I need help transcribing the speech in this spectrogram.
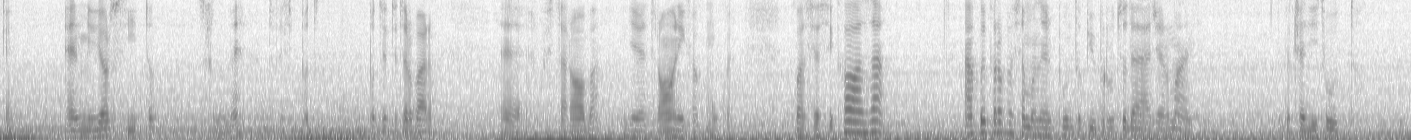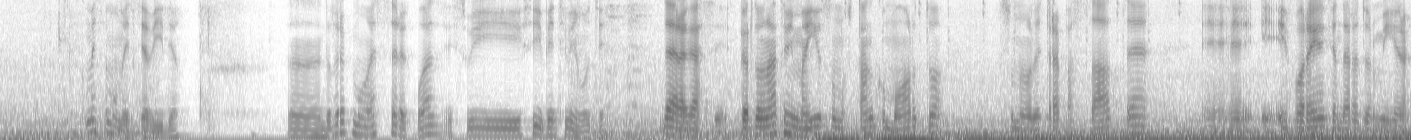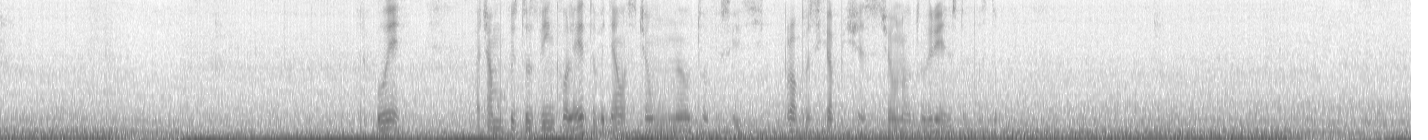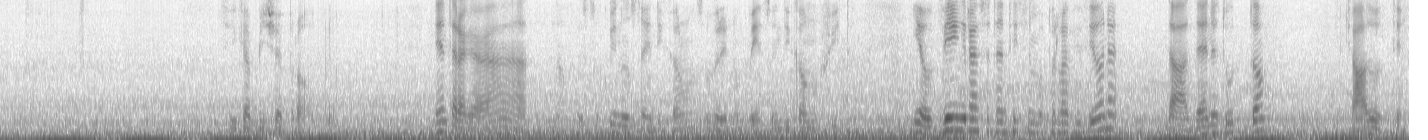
che è il miglior sito secondo me dove pot potete trovare eh, questa roba di elettronica comunque qualsiasi cosa ah qui proprio siamo nel punto più brutto della Germania. C'è di tutto. Come siamo messi a video? Uh, dovremmo essere quasi sui sì, 20 minuti. Dai ragazzi, perdonatemi ma io sono stanco morto. Sono le tre passate e, e, e vorrei anche andare a dormire. Per cui Facciamo questo svincoletto, vediamo se c'è un'auto che si, si, proprio si capisce se c'è un'auto green in sto posto qui. Si capisce proprio. Niente raga, ah, no, questo qui non sta a indicare un green, non penso, indica un'uscita. Io vi ringrazio tantissimo per la visione, da Dan è tutto, ciao a tutti.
